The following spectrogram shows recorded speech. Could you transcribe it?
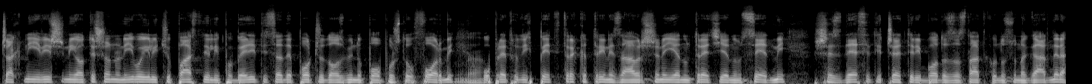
Čak nije više ni otišao na nivo ili ću pasti ili pobediti, sada je počeo da ozbiljno popušta u formi. Da. U prethodnih pet trka, tri nezavršene, jednom treći, jednom sedmi, 64 boda za ostatka odnosu na Gardnera.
